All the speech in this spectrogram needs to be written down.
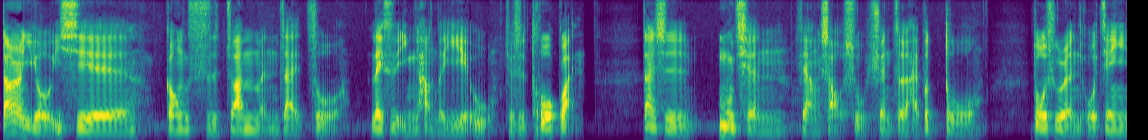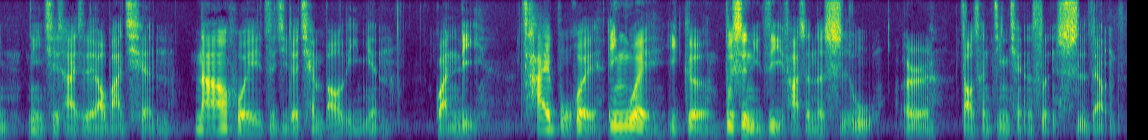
当然有一些公司专门在做类似银行的业务，就是托管。但是目前非常少数，选择还不多。多数人，我建议你其实还是要把钱拿回自己的钱包里面管理，才不会因为一个不是你自己发生的失误而造成金钱的损失。这样子。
